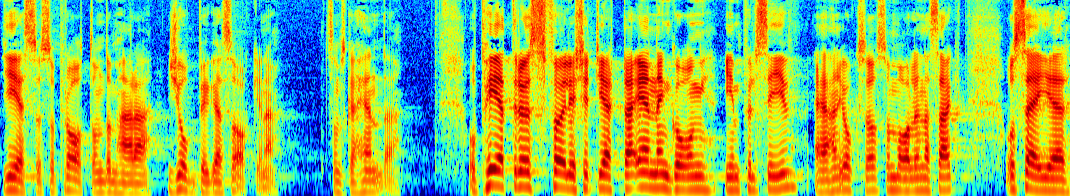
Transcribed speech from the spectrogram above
Jesus att prata om de här jobbiga sakerna som ska hända. Och Petrus följer sitt hjärta än en gång, impulsiv är han ju också som Malin har sagt, och säger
